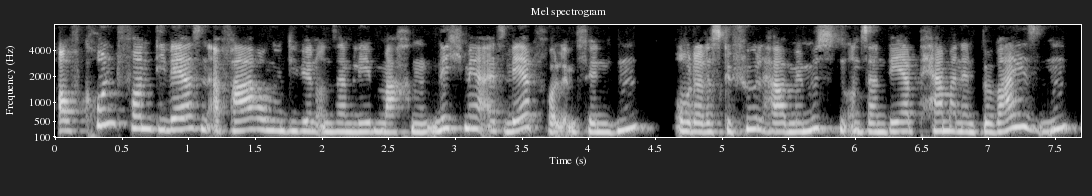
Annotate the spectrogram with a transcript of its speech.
aufgrund von diversen Erfahrungen, die wir in unserem Leben machen, nicht mehr als wertvoll empfinden oder das Gefühl haben, wir müssten unseren Wert permanent beweisen,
